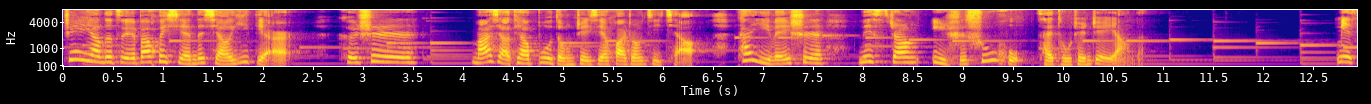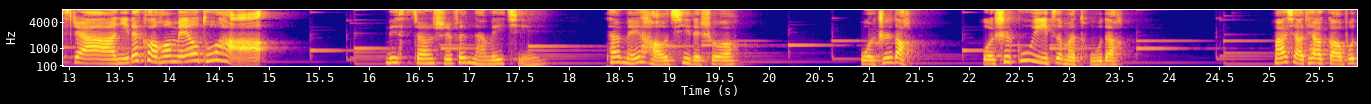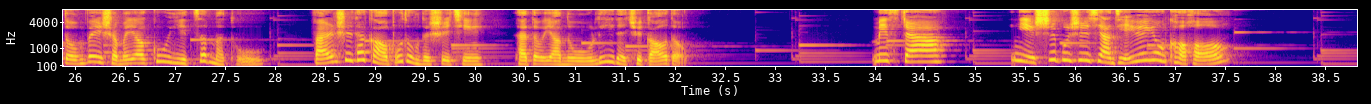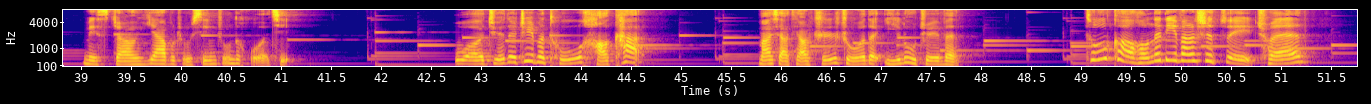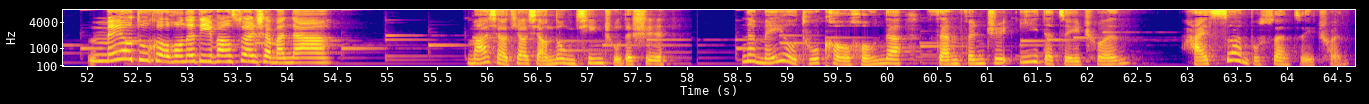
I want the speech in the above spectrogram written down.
这样的嘴巴会显得小一点儿。可是马小跳不懂这些化妆技巧，他以为是 Miss 张一时疏忽才涂成这样的。Miss 张，你的口红没有涂好。Miss 张十分难为情，他没好气地说：“我知道，我是故意这么涂的。”马小跳搞不懂为什么要故意这么涂，凡是他搞不懂的事情，他都要努力的去搞懂。Miss 张，你是不是想节约用口红？Miss 张压不住心中的火气，我觉得这么涂好看。马小跳执着的一路追问：“涂口红的地方是嘴唇，没有涂口红的地方算什么呢？”马小跳想弄清楚的是，那没有涂口红的三分之一的嘴唇，还算不算嘴唇？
